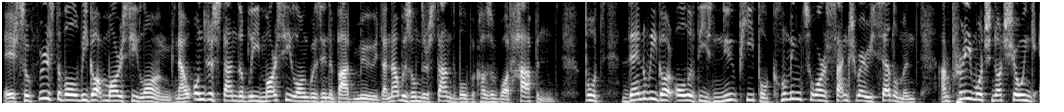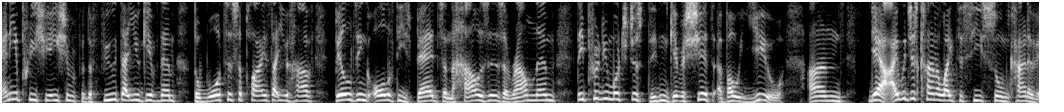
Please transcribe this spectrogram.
Uh, so first of all, we got Marcy Long. Now, understandably, Marcy Long was in a bad mood and that was understandable because of what happened. But then we got all of these new people coming to our sanctuary settlement and pretty much not showing any appreciation for the food that you give them, the water supplies that you have, building all of these beds and houses around them, they pretty much just didn't give a shit about you. And yeah, I would just kind of like to see some kind of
